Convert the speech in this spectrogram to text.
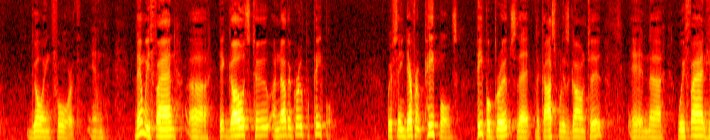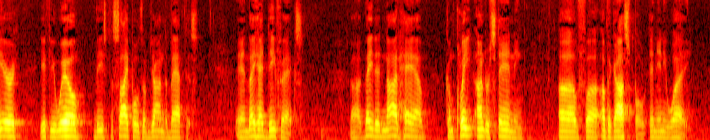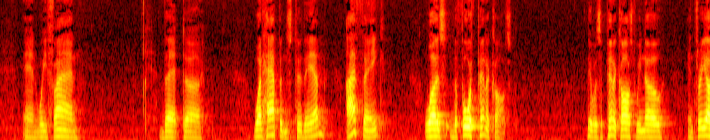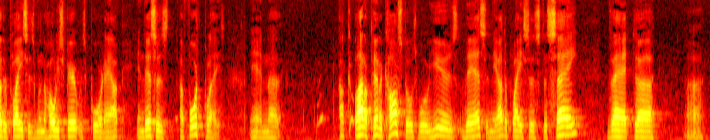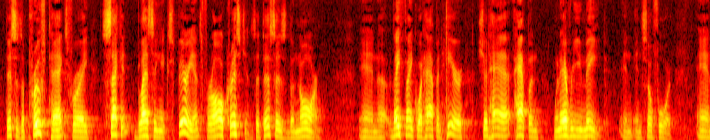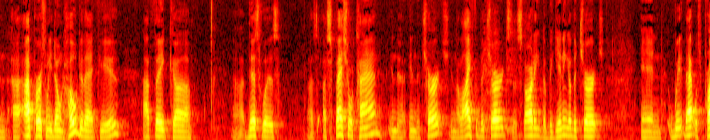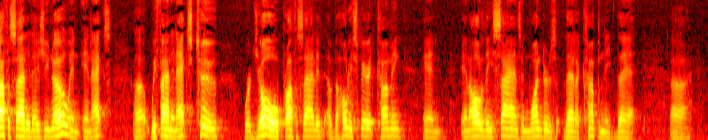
going forth. And then we find uh, it goes to another group of people. We've seen different peoples people groups that the gospel has gone to. And uh, we find here, if you will, these disciples of John the Baptist. And they had defects. Uh, they did not have complete understanding of, uh, of the gospel in any way. And we find that uh, what happens to them, I think, was the fourth Pentecost. There was a Pentecost, we know, in three other places when the Holy Spirit was poured out, and this is a fourth place. And uh, a lot of Pentecostals will use this and the other places to say that uh, uh, this is a proof text for a second blessing experience for all Christians, that this is the norm. And uh, they think what happened here should ha- happen whenever you meet and, and so forth. And uh, I personally don't hold to that view. I think uh, uh, this was a, a, special time in the, in the church, in the life of the church, the starting, the beginning of the church. And we, that was prophesied, as you know, in, in Acts. Uh, we find in Acts 2 where Joel prophesied of the Holy Spirit coming and, and all of these signs and wonders that accompanied that. Uh,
